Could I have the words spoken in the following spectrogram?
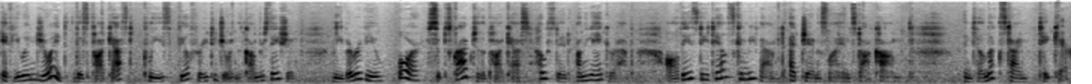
If you enjoyed this podcast, please feel free to join the conversation. Leave a review or subscribe to the podcast hosted on the Anchor app. All these details can be found at janislyons.com. Until next time, take care.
